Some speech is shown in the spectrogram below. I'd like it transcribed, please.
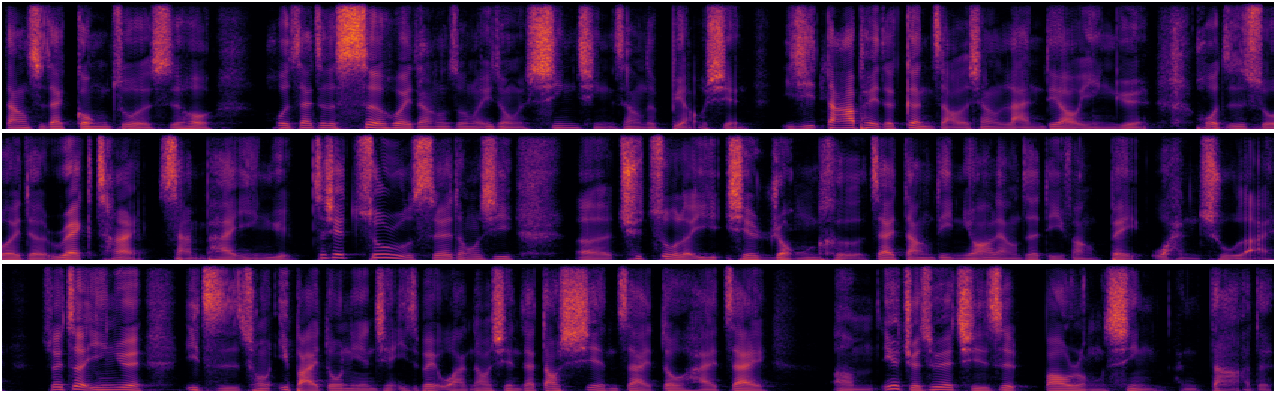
当时在工作的时候。或者在这个社会当中的一种心情上的表现，以及搭配的更早的像蓝调音乐，或者是所谓的 ragtime 散拍音乐，这些诸如此类东西，呃，去做了一些融合，在当地牛奥良这地方被玩出来。所以这音乐一直从一百多年前一直被玩到现在，到现在都还在。嗯，因为爵士乐其实是包容性很大的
